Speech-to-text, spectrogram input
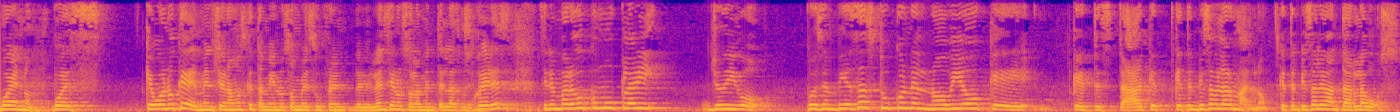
bueno, pues qué bueno que mencionamos que también los hombres sufren de violencia, no solamente las mujeres. Sin embargo, como Clary, yo digo, pues empiezas tú con el novio que, que te está, que, que te empieza a hablar mal, ¿no? Que te empieza a levantar la voz.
